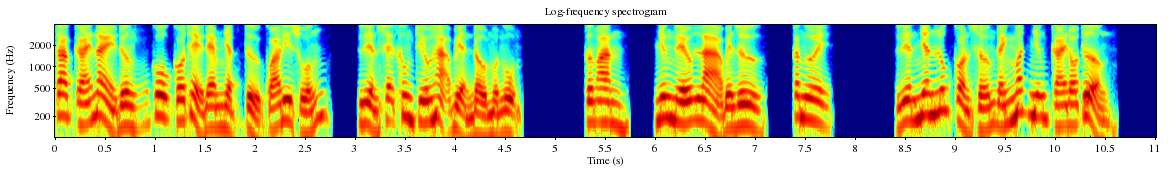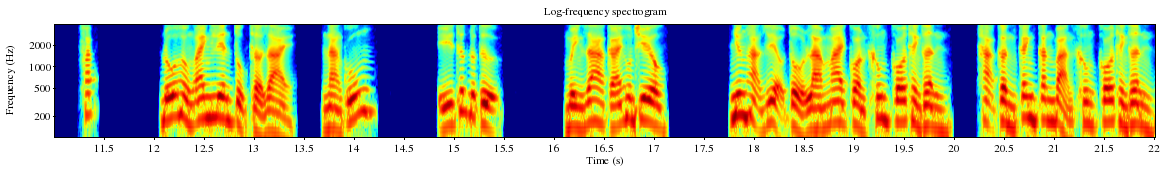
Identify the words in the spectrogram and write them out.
ta cái này đường cô có thể đem nhật tử quá đi xuống, liền sẽ không thiếu hạ biển đầu một ngụm. Cơm ăn, nhưng nếu là bên dư, các ngươi, liền nhân lúc còn sớm đánh mất những cái đó tưởng. Pháp. Đỗ Hồng Anh liên tục thở dài, nàng cũng ý thức được tự. Mình ra cái hôn chiêu. Nhưng hạ diệu tổ làm mai còn không có thành thân, hạ cần canh căn bản không có thành thân.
